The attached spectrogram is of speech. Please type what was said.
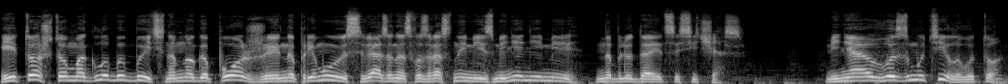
И то, что могло бы быть намного позже и напрямую связано с возрастными изменениями, наблюдается сейчас. Меня возмутило вот он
